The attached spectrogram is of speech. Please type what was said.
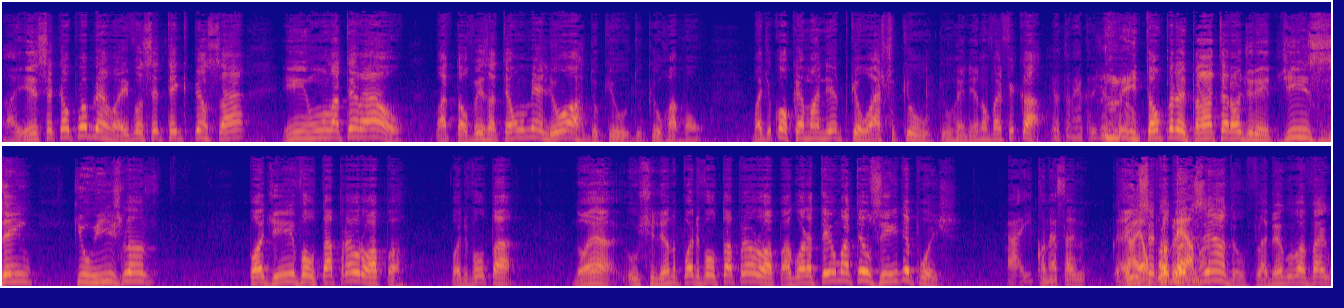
aí esse é que é o problema. Aí você tem que pensar em um lateral, talvez até um melhor do que o, do que o Ramon. Mas de qualquer maneira, porque eu acho que o, que o Renê não vai ficar. Eu também acredito. Então, para lateral direito, dizem que o Isla pode ir voltar para a Europa. Pode voltar. Não é? O chileno pode voltar para a Europa. Agora tem o Mateuzinho e depois. Aí começa é isso é, é que problema. eu estou dizendo. O Flamengo vai,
